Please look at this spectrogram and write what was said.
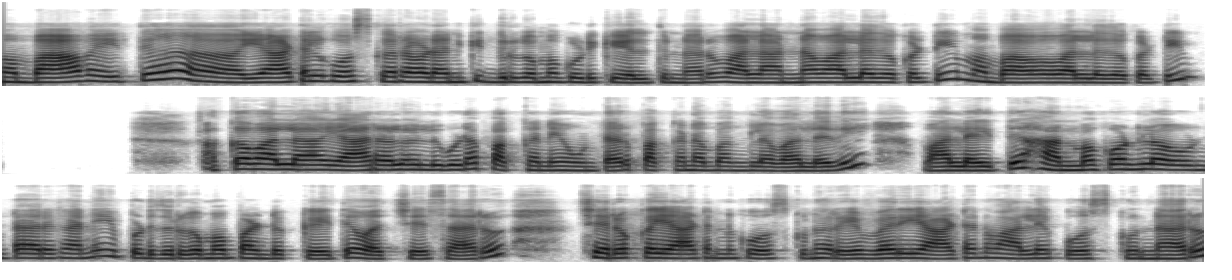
మా బావ అయితే యాటలు కోసుకురావడానికి దుర్గమ్మ గుడికి వెళ్తున్నారు వాళ్ళ అన్న వాళ్ళది ఒకటి మా బావ వాళ్ళదొకటి. అక్క వాళ్ళ యారాలోళ్ళు కూడా పక్కనే ఉంటారు. పక్కన బంగ్లా వాళ్ళది. వాళ్ళైతే హన్మకొండలో ఉంటారు కానీ, ఇప్పుడు దుర్గమ్మ పండుగకైతే వచ్చేసారు. చెరొక యాటను కోసుకున్నారు. ఎవరి ఆటను వాళ్ళే కోసుకున్నారు.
